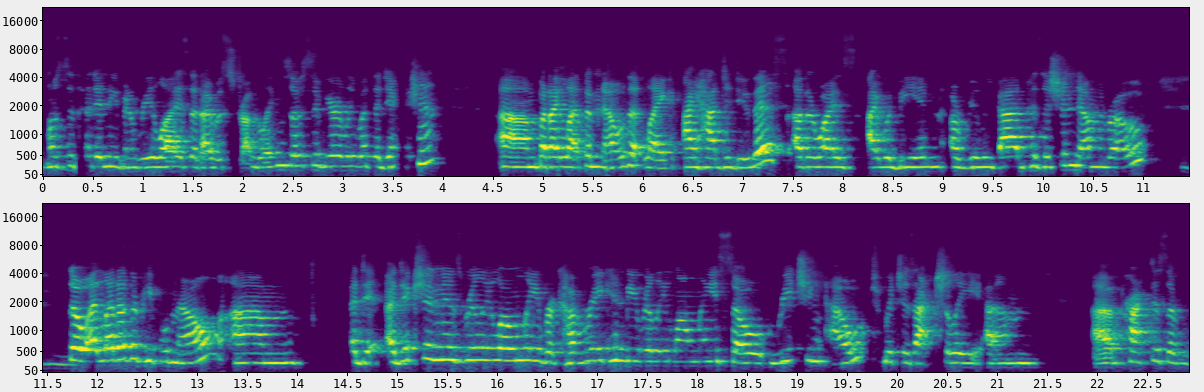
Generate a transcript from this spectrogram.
Most of them didn't even realize that I was struggling so severely with addiction. Um, but I let them know that like I had to do this, otherwise I would be in a really bad position down the road. Mm-hmm. So I let other people know. Um, Addi- addiction is really lonely. Recovery can be really lonely. So reaching out, which is actually um, a practice of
